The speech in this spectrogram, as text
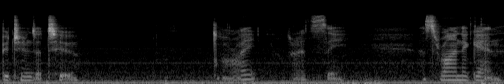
between the two. Alright, let's see. Let's run again.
